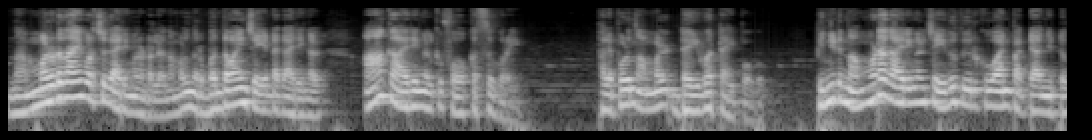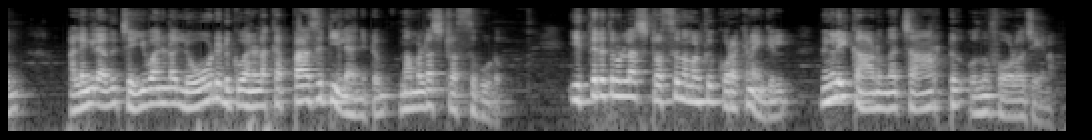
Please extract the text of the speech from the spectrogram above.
നമ്മളുടേതായ കുറച്ച് കാര്യങ്ങളുണ്ടല്ലോ. നമ്മൾ നിർബന്ധമായും ചെയ്യേണ്ട കാര്യങ്ങൾ. ആ കാര്യങ്ങൾക്ക് ഫോക്കസ് കുറയും. പലപ്പോഴും നമ്മൾ ഡൈവേർട്ടായി പോകും. പിന്നീട് നമ്മുടെ കാര്യങ്ങൾ ചെയ്തു തീർക്കുവാൻ പറ്റാഞ്ഞിട്ടും അല്ലെങ്കിൽ അത് ചെയ്യുവാനുള്ള ലോഡ് എടുക്കുവാനുള്ള കപ്പാസിറ്റി ഇല്ലാഞ്ഞിട്ടും നമ്മളുടെ സ്ട്രെസ്സ് കൂടും. ഇത്തരത്തിലുള്ള സ്ട്രെസ്സ് നമ്മൾക്ക് കുറയ്ക്കണമെങ്കിൽ നിങ്ങൾ ഈ കാണുന്ന ചാർട്ട് ഒന്ന് ഫോളോ ചെയ്യണം.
